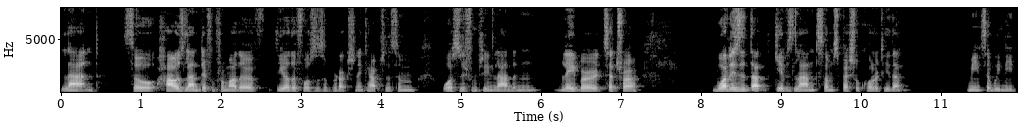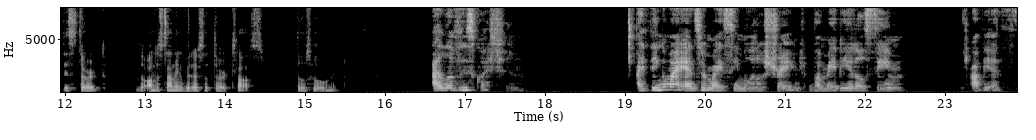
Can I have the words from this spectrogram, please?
land. So how is land different from other the other forces of production in capitalism? What's the difference between land and labor, etc.? What is it that gives land some special quality that means that we need this third, the understanding of it as a third class, those who own it? I love this question. I think my answer might seem a little strange, but maybe it'll seem obvious.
